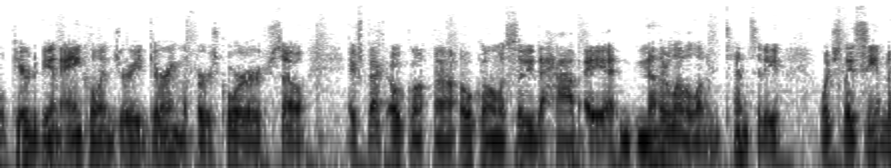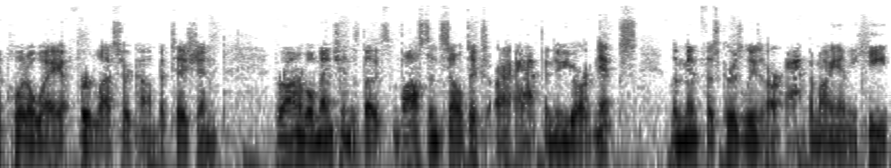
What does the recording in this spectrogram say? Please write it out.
appeared to be an ankle injury during the first quarter, so expect Oklahoma, uh, City to have a, another level of intensity, which they seem to put away for lesser competition. For honorable mentions, the Boston Celtics are at the New York Knicks, the Memphis Grizzlies are at the Miami Heat,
